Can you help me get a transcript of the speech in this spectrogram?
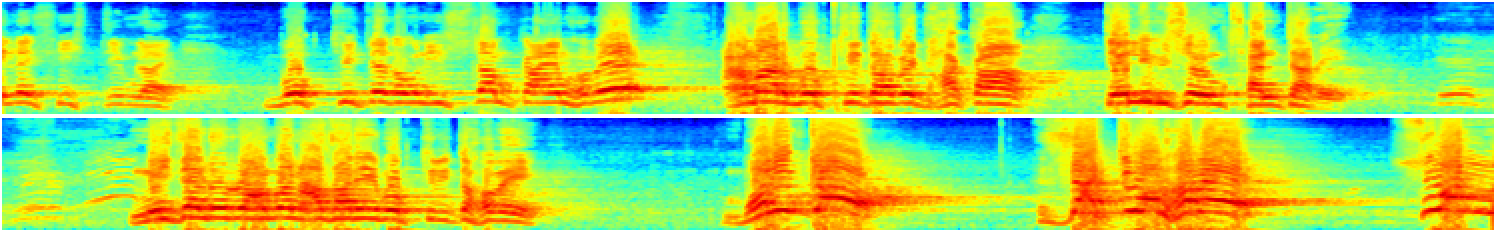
এলে সিস্টেম নয় বক্তৃতা যখন ইসলাম কায়েম হবে, আমার বক্তৃতা হবে ঢাকা টেলিভিশন সেন্টারে। মিজানুর রহমান আজহারির বক্তৃতা হবে। বলেন তো, জাতীয়ভাবে চুয়ান্ন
